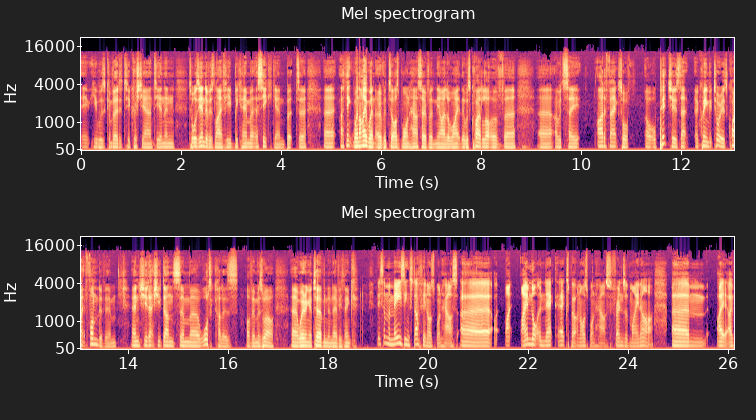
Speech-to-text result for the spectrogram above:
he was converted to Christianity, and then towards the end of his life, he became a, Sikh again. But uh, uh, I think when I went over to Osborne House over in the Isle of Wight, there was quite a lot of, uh, I would say, artifacts or or pictures that uh, Queen Victoria is quite fond of him, and she'd actually done some uh, watercolors of him as well, uh, wearing a turban and everything. There's some amazing stuff in Osborne House. Uh, I, I'm not an expert on Osborne House. Friends of mine are. Um, I, I,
